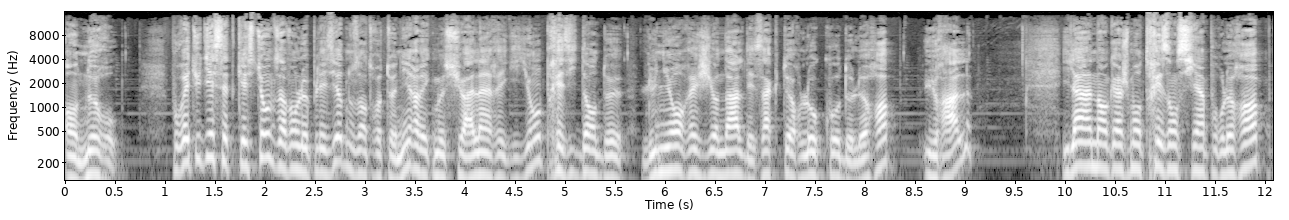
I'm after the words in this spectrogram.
en euros. Pour étudier cette question, nous avons le plaisir de nous entretenir avec M. Alain Réguillon, président de l'Union régionale des acteurs locaux de l'Europe, URAL, il a un engagement très ancien pour l'Europe.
